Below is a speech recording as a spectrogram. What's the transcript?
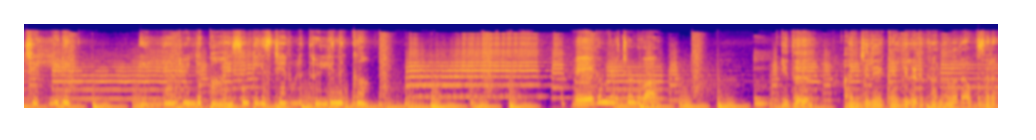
ചെല്ലടി. എല്ലാവരും എന്റെ പായസം ടേസ്റ്റ് ചെയ്യാനുള്ള ത്രില്ല് നിൽക്കുക വേഗം വിളിച്ചോണ്ട് വാ. ഇത് അഞ്ജലിയെ കയ്യിലെടുക്കാനുള്ള ഒരു അവസരം.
